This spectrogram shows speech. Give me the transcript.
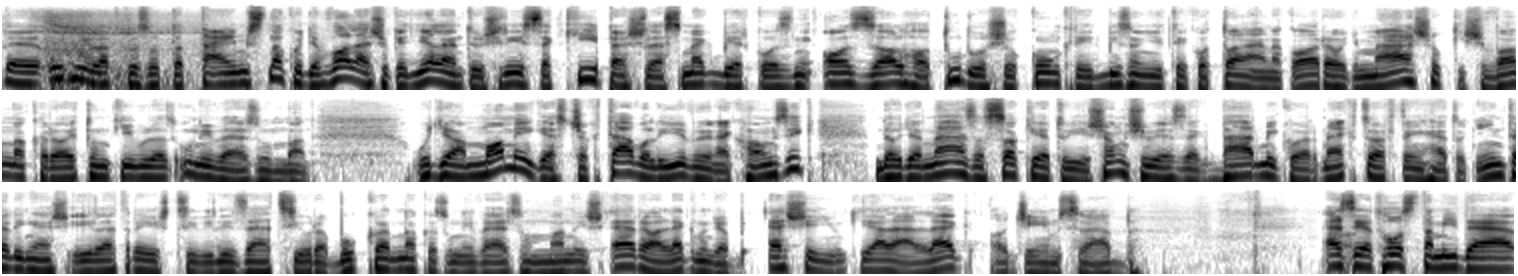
Úgy nyilatkozott a Timesnak, hogy a vallások egy jelentős része képes lesz megbírkozni azzal, ha a tudósok konkrét bizonyítékot találnak arra, hogy mások is vannak rajtunk kívül az univerzumban. Ugyan ma még ez csak távoli jövőnek hangzik, de hogy a NASA szakértői is hangsúlyozzák, bármikor megtörténhet, hogy intelligens életre és civilizációra bukkannak az univerzumban, és erre a legnagyobb esélyünk jelenleg a James Webb. Ezért hoztam ide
